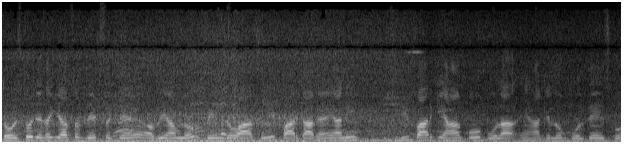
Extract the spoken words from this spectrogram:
दोस्तों जैसा कि आप सब देख सकते हैं अभी हम लोग बिंदवासिनी पार्क आ गए हैं यानी भी पार्क यहाँ को बोला यहाँ के लोग बोलते हैं इसको।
